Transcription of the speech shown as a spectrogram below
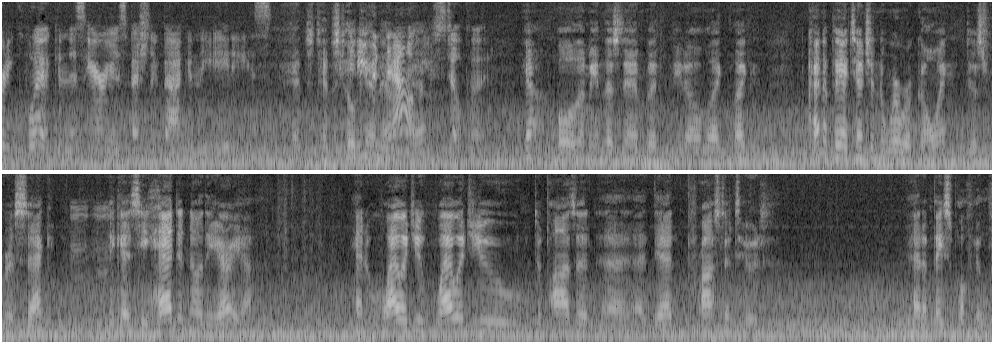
pretty quick in this area, especially back in the 80s. And, and still and even now, yeah. you still could. Yeah, well, I mean, this, but you know, like, like, kind of pay attention to where we're going just for a sec, Mm-hmm. because he had to know the area. And why would you, why would you deposit a, a dead prostitute at a baseball field?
